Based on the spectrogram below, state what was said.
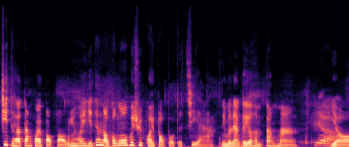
记得要当乖宝宝，因为耶诞老公公会去乖宝宝的家。你们两个有很棒吗？Yeah. 有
